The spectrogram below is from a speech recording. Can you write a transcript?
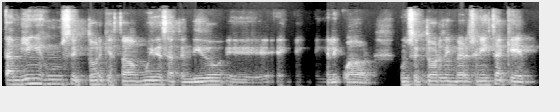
también es un sector que ha estado muy desatendido eh, en, en, el Ecuador. Un sector de inversionista que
